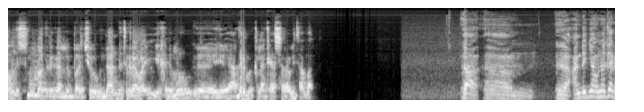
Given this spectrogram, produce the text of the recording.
አሁንስ ምን ማድረግ አለባቸው? እንደ አንድ ትግራዋይ የቀድሞ የሀገር መከላከያ ሰራዊት አባል አንደኛው ነገር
